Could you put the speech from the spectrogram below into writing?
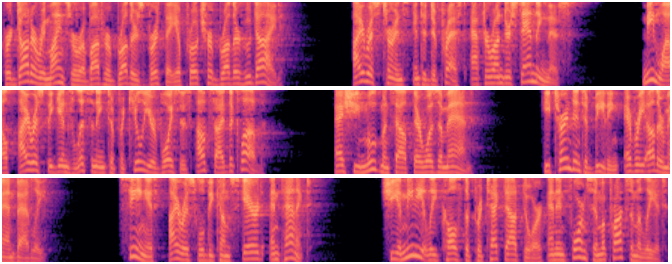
her daughter reminds her about her brother's birthday approach her brother who died. Iris turns into depressed after understanding this. Meanwhile, Iris begins listening to peculiar voices outside the club. As she movements out there was a man. He turned into beating every other man badly. Seeing it, Iris will become scared and panicked. She immediately calls the Protect Outdoor and informs him approximately it.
